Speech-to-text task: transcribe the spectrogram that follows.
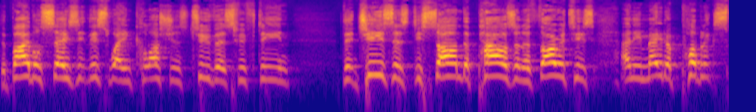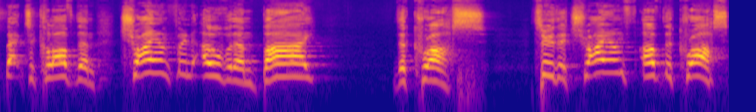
The Bible says it this way in Colossians 2, verse 15 that Jesus disarmed the powers and authorities and he made a public spectacle of them, triumphing over them by the cross. Through the triumph of the cross,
